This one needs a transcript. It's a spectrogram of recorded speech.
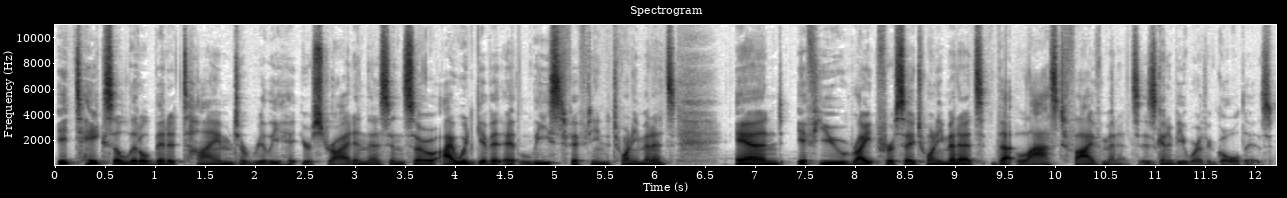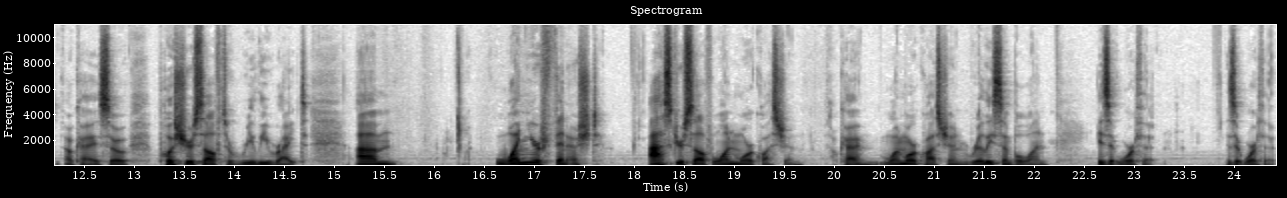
it takes a little bit of time to really hit your stride in this. And so, I would give it at least 15 to 20 minutes and if you write for, say, 20 minutes, that last five minutes is going to be where the gold is. Okay. So push yourself to really write. Um, when you're finished, ask yourself one more question. Okay. One more question, really simple one. Is it worth it? Is it worth it?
